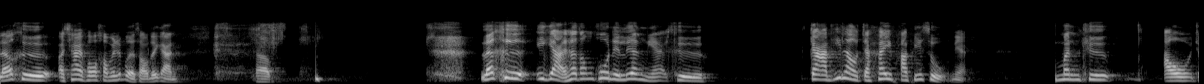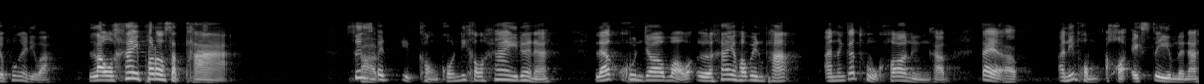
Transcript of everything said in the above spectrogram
แล้วคืออะใช่เพราะว่าเขาไม่ได้เปิดซองด้วยกัน ครับ แล้วคืออีกอย่างที่เราต้องพูดในเรื่องเนี้ยคือ การที่เราจะให้พระพิสุเนี่ย มันคือเอาจะพูดไงดีวะเราให้เพราะเราศรัทธา ซึ่งครับเป็นสิทธิ์ของคนที่เขาให้ด้วยนะ แล้วคุณจะมาบอกว่าเออให้เพราะเป็นพระ อันนั้นก็ถูกข้อหนึ่งครับ แต่ครับอันนี้ผมขอเอ็กซ์ตรีมเลยนะ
